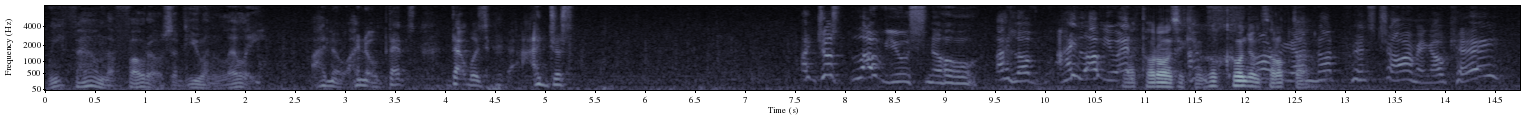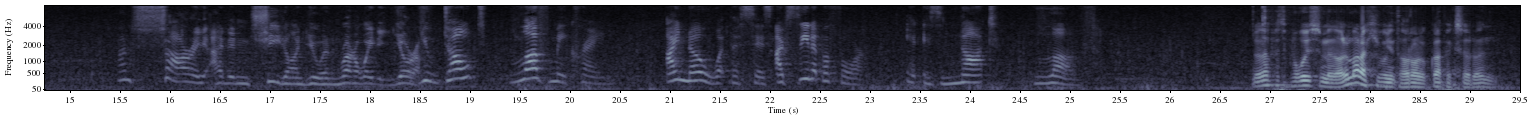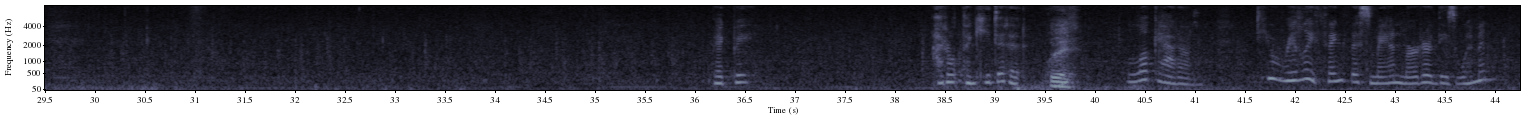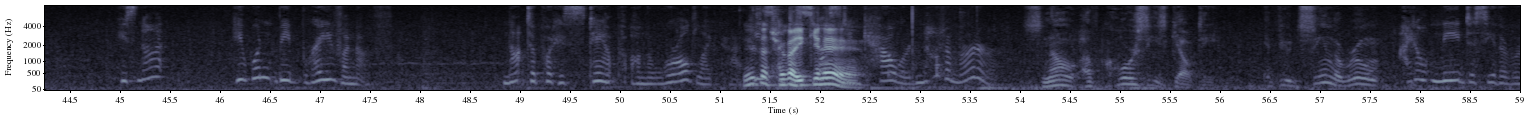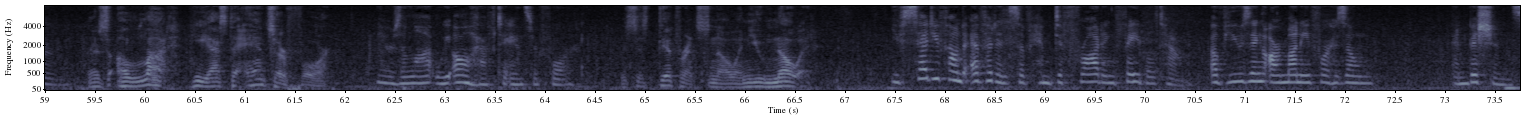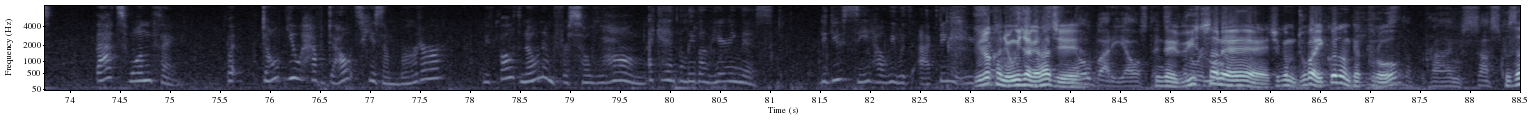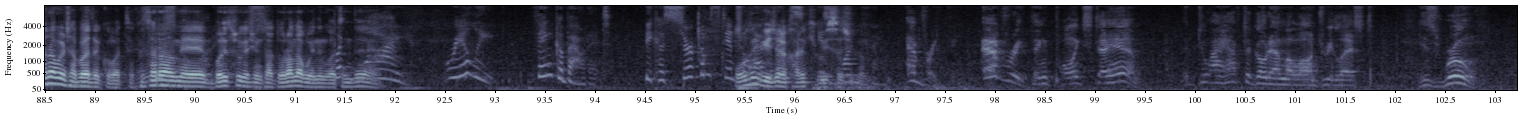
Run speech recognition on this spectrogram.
We found the photos of you and Lily. I know, I know. That's that was. I just. I just love you, Snow. I love, I love you. And 아, 더러운 새끼. I'm 그거- 그건 좀 sorry 더럽다. I'm not Prince Charming, okay? I'm sorry I didn't cheat on you and run away to Europe. You don't love me, Crane. I know what this is. I've seen it before. It is not love. 눈앞에서 보고 있으면 얼마나 기분이 더러울까 백설은 Bigby? I don't think he did it. What? Look at him. Do you really think this man murdered these women? He's not. He wouldn't be brave enough. Not to put his stamp on the world like that. He's a disgusting coward, not a murderer. Snow, of course he's guilty. If you'd seen the room... I don't need to see the room. There's a lot he has to answer for. There's a lot we all have to answer for. This is different, Snow, and you know it. You said you found evidence of him defrauding Fabletown, of using our money for his own ambitions. That's one thing. But don't you have doubts he's a murderer? We've both known him for so long. I can't believe I'm hearing this. Did you see how he was acting when you 유력한 용의자긴 하지 Nobody else that's 근데 윗선에 지금 누가 있거든 remotely- 100% He's the prime 그 suspect. 사람을 잡아야 될 것 같아 그 사람의 머릿속에 지금 다 놀아나고 있는 것 But 같은데 why? Really? Think about it. Because circumstantial 모든 게 이제를 evidence 가리키고 is 있어, one 지금. thing. Everything, everything points to him. Do I have to go down the laundry list? His room,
